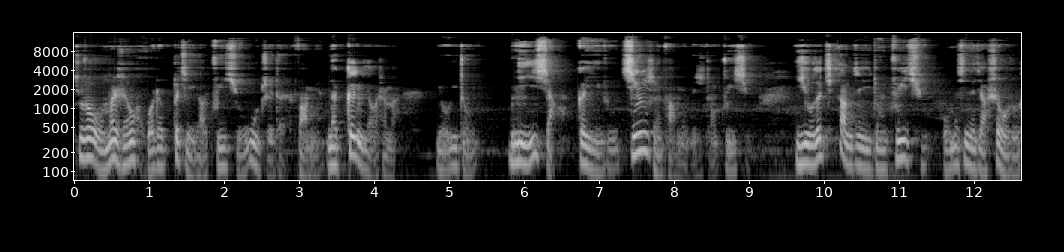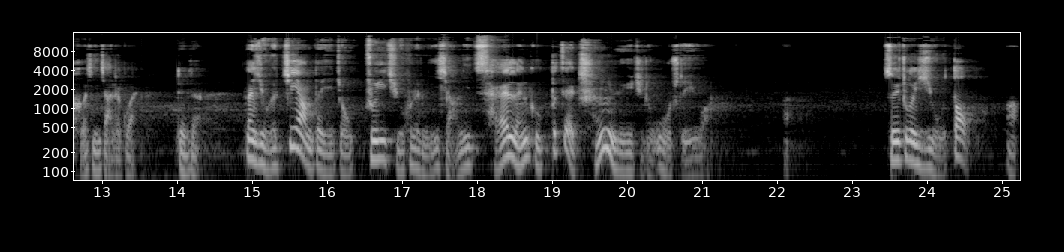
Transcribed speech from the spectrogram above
就说我们人活着不仅要追求物质的方面，那更要什么有一种理想，更有精神方面的这种追求。有了这样这一种追求，我们现在叫社会主义核心价值观，对不对？那有了这样的一种追求或者理想，你才能够不再沉迷于这种物质的欲望啊。所以这个有道啊，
